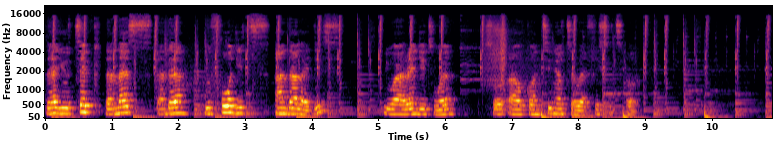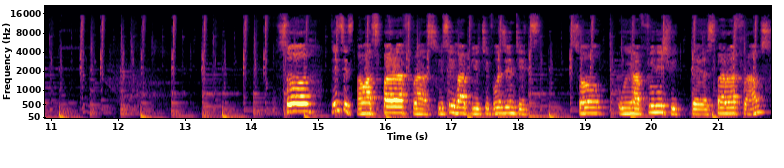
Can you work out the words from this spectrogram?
Then you take the next and then you fold it under like this. You arrange it well so I'll continue till I fix it up. So this is our spiral flounce you see how beautiful isn't it so we are finished with the spiral flounce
